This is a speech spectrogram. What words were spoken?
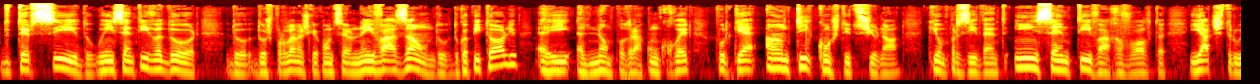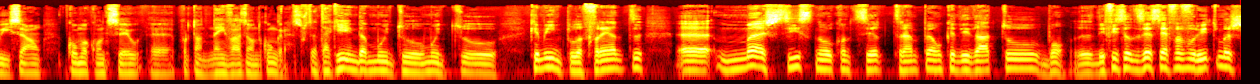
de ter sido o incentivador do- dos problemas que aconteceram na invasão do, do Capitólio, aí ele não poderá concorrer porque é anticonstitucional que um presidente incentiva a revolta e a destruição, como aconteceu, eh, portanto, na invasão do Congresso. Portanto, há aqui ainda muito, muito caminho pela frente, eh, mas se isso não acontecer, Trump é um candidato, bom, difícil dizer se é favorito, mas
